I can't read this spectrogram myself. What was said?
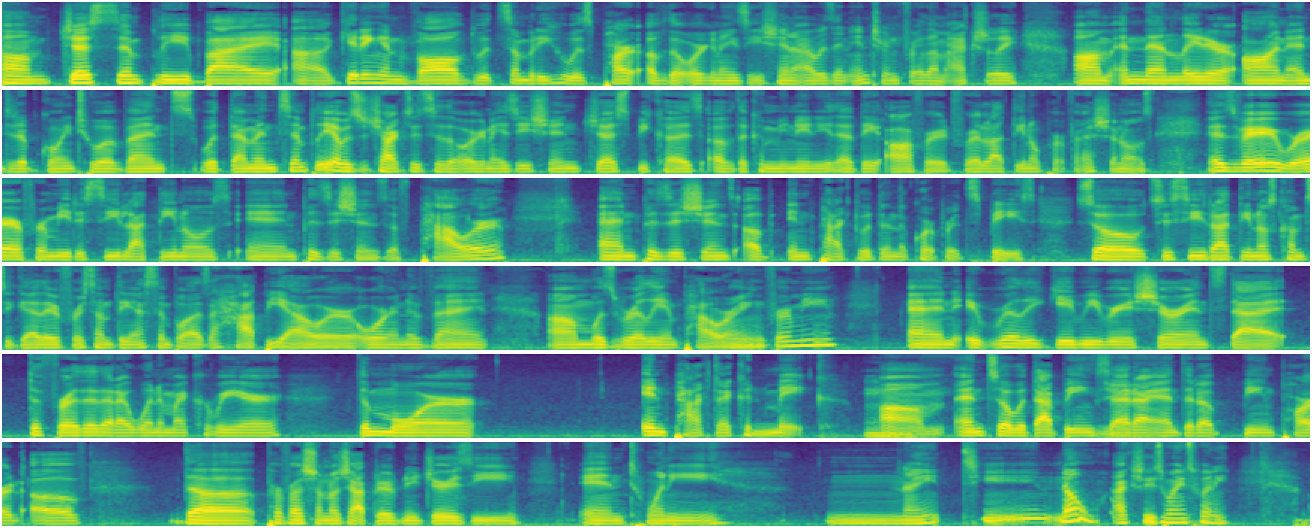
Um, just simply by uh, getting involved with somebody who was part of the organization. I was an intern for them actually, um, and then later on ended up going to events with them. And simply, I was attracted to the organization just because of the community that they offered for Latino professionals. It was very rare for me to see Latinos in positions of power and positions of impact within the corporate space. So to see Latinos come together for something as simple as a happy hour or an event um, was really empowering for me. And it really gave me reassurance that the further that I went in my career, the more impact I could make. Mhm. Um, and so, with that being said, Yeah. I ended up being part of the professional chapter of New Jersey in 2019. No, actually 2020.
